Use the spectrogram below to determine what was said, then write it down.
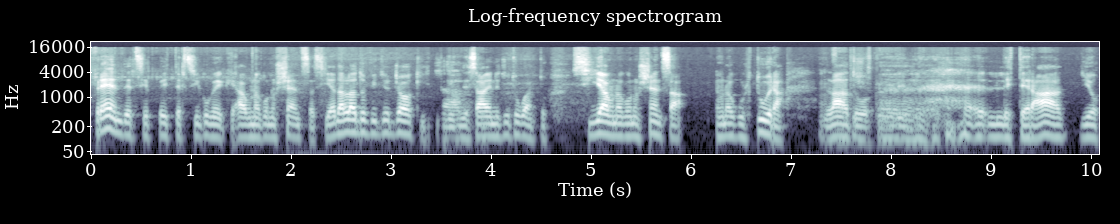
prendersi e mettersi come ha una conoscenza sia dal lato videogiochi, esatto. design e tutto quanto, sia una conoscenza e una cultura lato eh, letterario,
